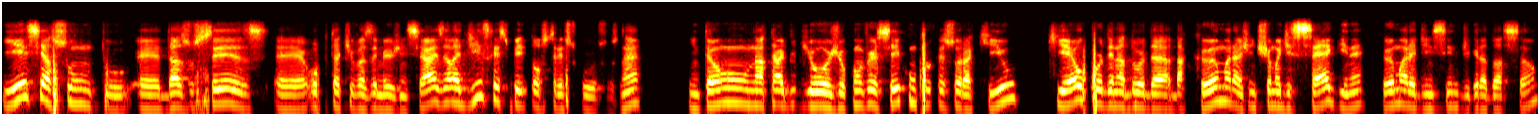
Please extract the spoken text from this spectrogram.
e esse assunto é, das UCs é, optativas emergenciais, ela diz respeito aos três cursos, né? Então, na tarde de hoje, eu conversei com o professor Aquil, que é o coordenador da, da Câmara, a gente chama de SEG, né? Câmara de Ensino de Graduação.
